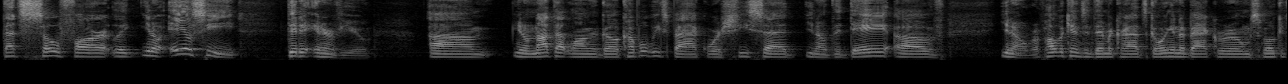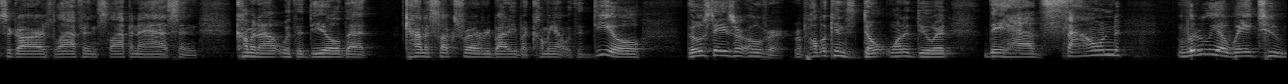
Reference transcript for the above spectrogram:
that's so far like you know AOC did an interview um, you know, not that long ago, a couple weeks back, where she said, you know, the day of, you know, Republicans and Democrats going in the back room, smoking cigars, laughing, slapping ass, and coming out with a deal that kind of sucks for everybody, but coming out with a deal, those days are over. Republicans don't want to do it. they have found literally a way to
